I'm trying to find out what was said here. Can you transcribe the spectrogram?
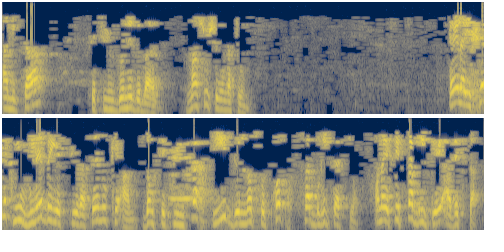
Amita, c'est une donnée de base. Donc c'est une partie de notre propre fabrication. On a été fabriqué avec ça.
